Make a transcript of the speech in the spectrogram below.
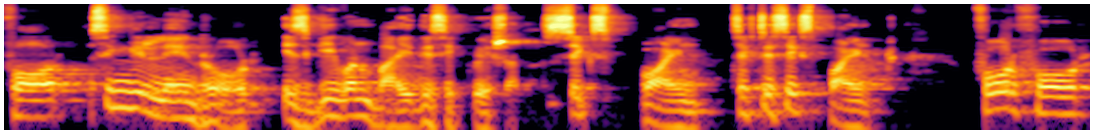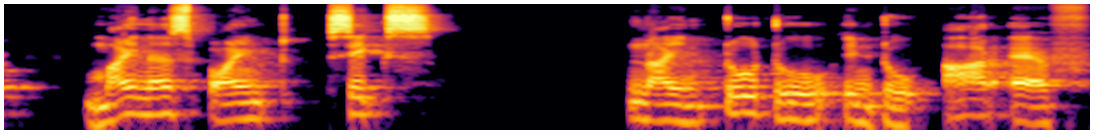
for single lane road is given by this equation 6.66.44 minus 0.6 922 into RF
